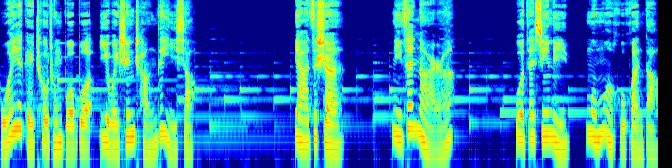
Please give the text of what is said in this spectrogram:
我也给臭虫伯伯意味深长的一笑。哑子婶，你在哪儿啊？我在心里默默呼唤道。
